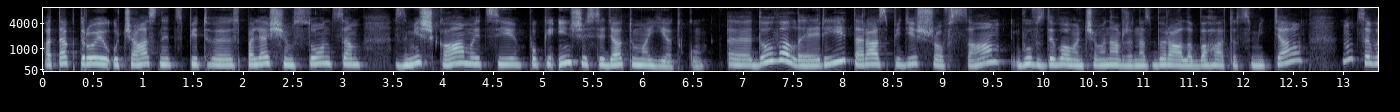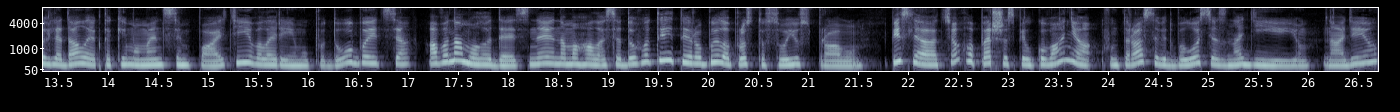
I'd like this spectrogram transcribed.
А так троє учасниць під е, спалящим сонцем, з мішками ці, поки інші сидять у маєтку. Е, До Валерії Тарас підійшов сам, був здивований, що вона вже назбирала багато сміття. Ну, це виглядало як такий момент симпатії. Валерія йому подобається. А вона молодець, не намагалася догодити, робила просто свою справу. Після цього перше спілкування у Тараса відбулося з Надією. Надією.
